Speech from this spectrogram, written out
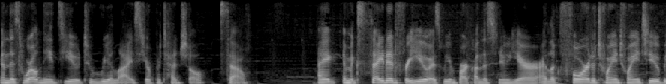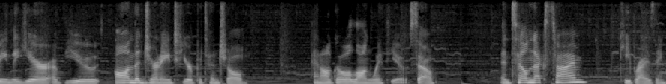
and this world needs you to realize your potential. So, I am excited for you as we embark on this new year. I look forward to 2022 being the year of you on the journey to your potential, and I'll go along with you. So until next time, keep rising.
